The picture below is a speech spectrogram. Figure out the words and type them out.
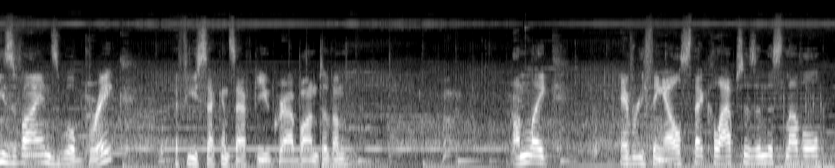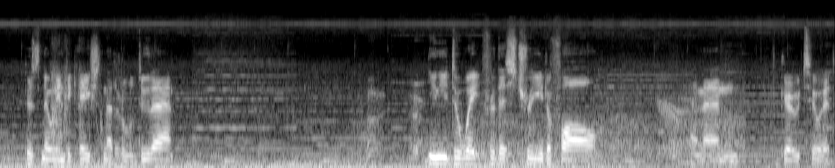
These vines will break a few seconds after you grab onto them. Unlike everything else that collapses in this level, there's no indication that it'll do that. You need to wait for this tree to fall and then go to it.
